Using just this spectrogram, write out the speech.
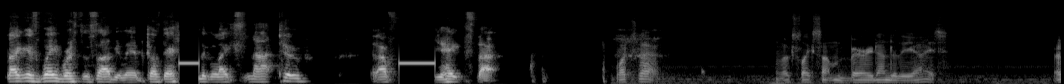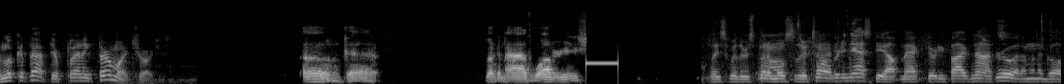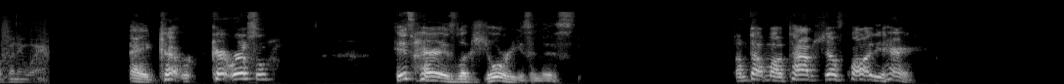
Like it's way worse than Zombieland because that shit looking like snot too, and I you hate that. What's that? It looks like something buried under the ice. And look at that. They're planning thermite charges. Oh god, fucking eyes watering and shit. Place where they're spending most of their time. Pretty nasty out, Mac. 35 knots. Screw it, I'm gonna go up anyway. Hey, Kurt, Kurt Russell, his hair is luxurious in this. I'm talking about top shelf quality hair.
